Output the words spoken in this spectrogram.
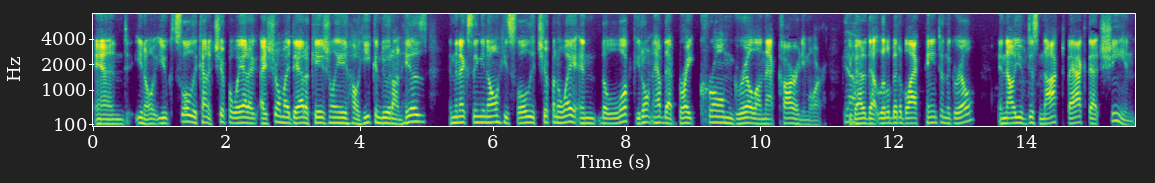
And you know, you slowly kind of chip away at it. I show my dad occasionally how he can do it on his. And the next thing you know, he's slowly chipping away. And the look, you don't have that bright chrome grill on that car anymore. Yeah. You've added that little bit of black paint in the grill, and now you've just knocked back that sheen.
